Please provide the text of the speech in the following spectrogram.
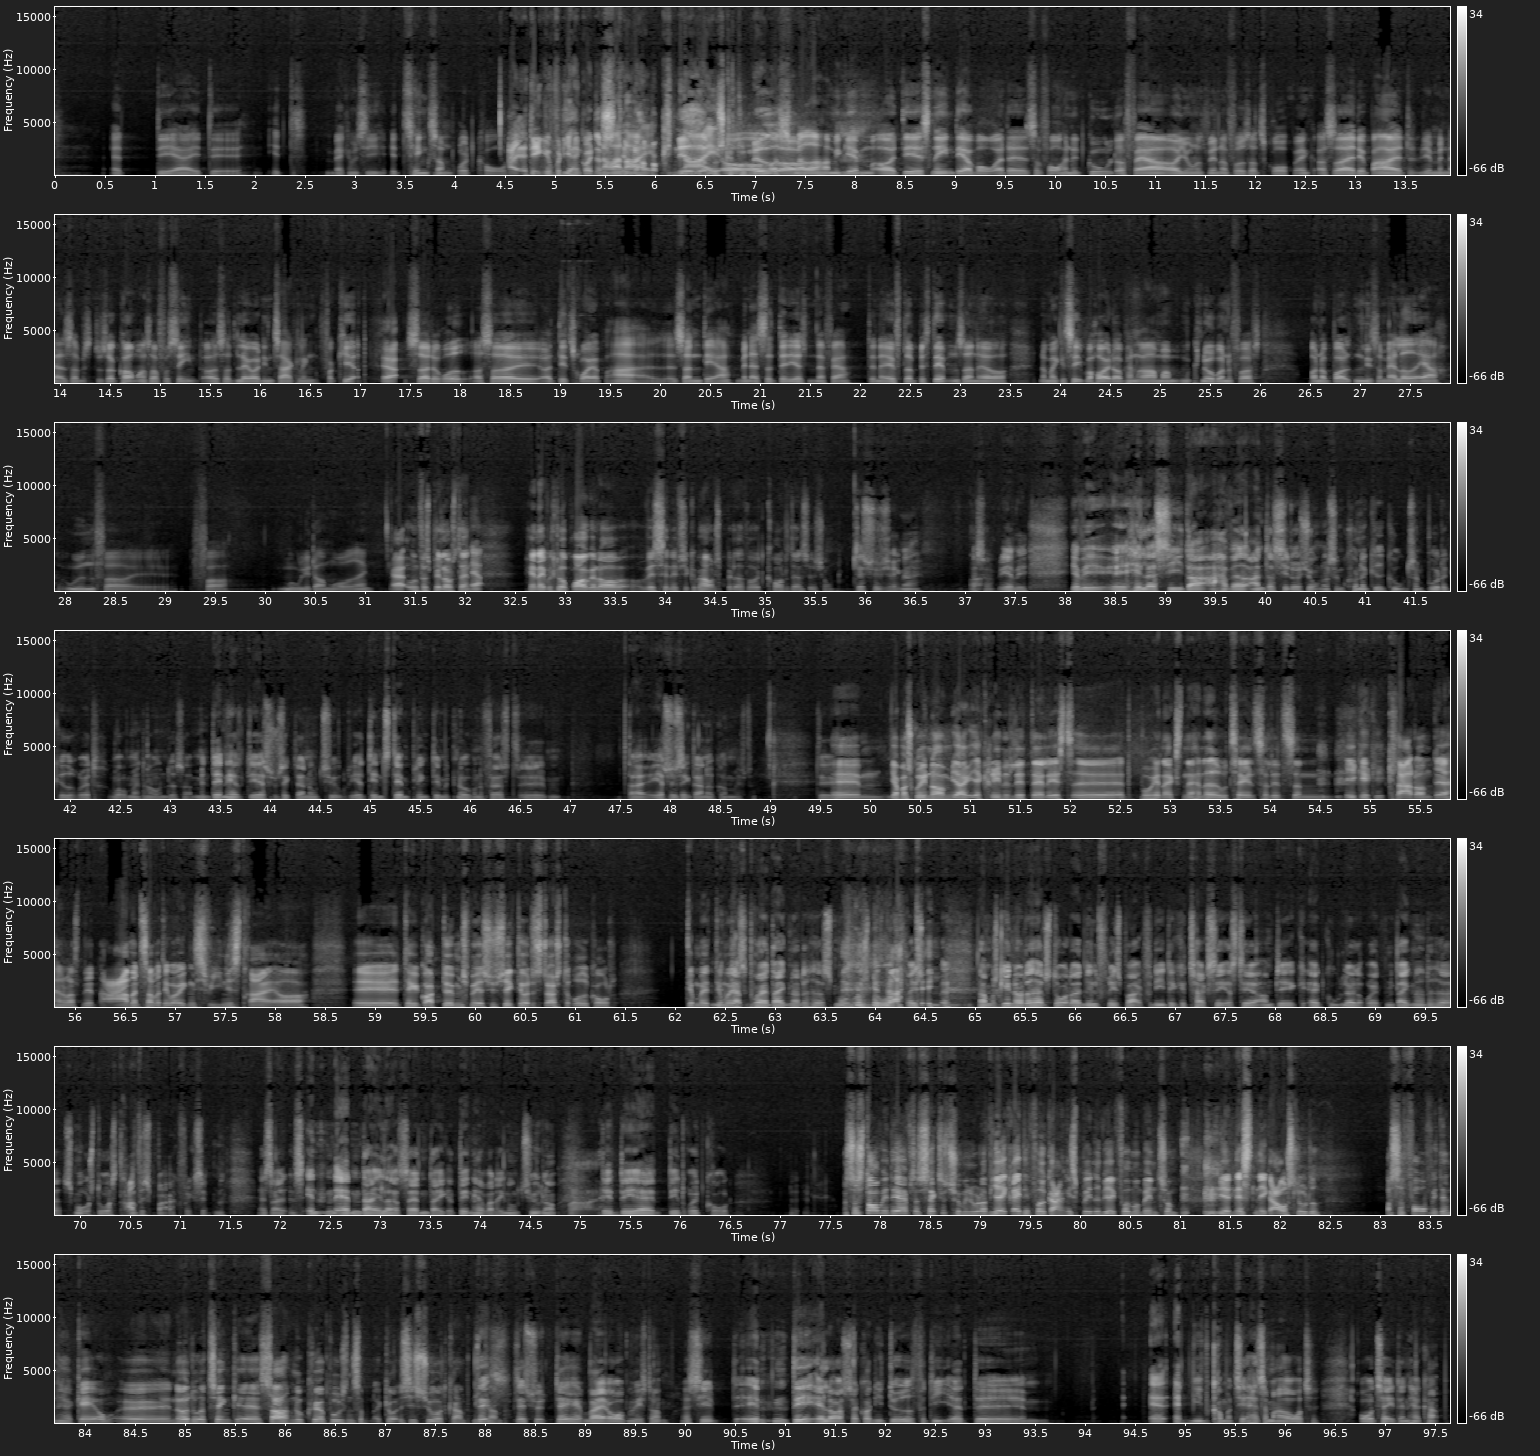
det er et, øh, et, hvad kan man sige, et tænksomt rødt kort. Nej, det er ikke, fordi han går ind og stemmer ham på knæet, og nu skal og, du ned. Og, og smadrer ham igennem, og det er sådan en der, hvor at, øh, så får han et gult og færre, og Jonas Vind har fået sig et skrub, ikke? Og så er det bare, at jamen, altså, hvis du så kommer så for sent, og så laver din takling forkert, Ja. så er det rød, og, så, øh, og det tror jeg bare, øh, sådan det er. Men altså, den, jeg synes, den er fair. Den er efter bestemmelserne, og når man kan se, hvor højt op han rammer med knopperne først, og når bolden ligesom allerede er uden for, øh, for muligt område, ikke? Ja, uden for spilafstand. Ja. Henrik, vil du have brokket over, hvis en FC København-spiller fået et kort i den situation? Det synes jeg ikke, nej. Altså, jeg vil, jeg vil øh, hellere sige, at der har været andre situationer, som kun har givet gul, som burde have givet rødt, hvor man har undret sig. Men den her, det, jeg synes ikke, der er nogen tvivl. Ja, det er en stempling, det er med knopperne først. Øh, der, er- jeg synes ikke, der er noget at komme efter. Det, Øhm, jeg må sgu indrømme, jeg, jeg grinede lidt, da jeg læste, øh, at Bo Henriksen han havde udtalt sig lidt sådan, ikke klart om det, han var sådan lidt, ah, men så var det var jo ikke en svinestreg, og øh, det kan godt dømmes, men jeg synes ikke, det var det største røde kort. Det må, det men må der, jeg, prøv at, der er ikke noget, der hedder små og store Nej, frispark. Der er måske noget, der hedder et stort og et lille frispark, fordi det kan taxeres til, om det er et gult eller rødt. Men der er ikke noget, der hedder små og store straffespark, for eksempel. Altså, enten er den der, eller så er den der ikke. Og den her var der ikke nogen tvivl om. Nej. Det, det, er, det er et rødt kort. Og så står vi der efter 26 minutter. Vi har ikke rigtig fået gang i spillet. Vi har ikke fået momentum. Vi har næsten ikke afsluttet. Og så får vi den her gave. Øh, noget du har tænkt, øh, så nu kører bussen, som har gjort de sidste 7-8 kampe. ni kampe. Det, det, det var jeg overbevist om. At sige, enten det, eller også så går de døde, fordi at, øh, at, at vi kommer til at have så meget over til, overtag i den her kamp.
